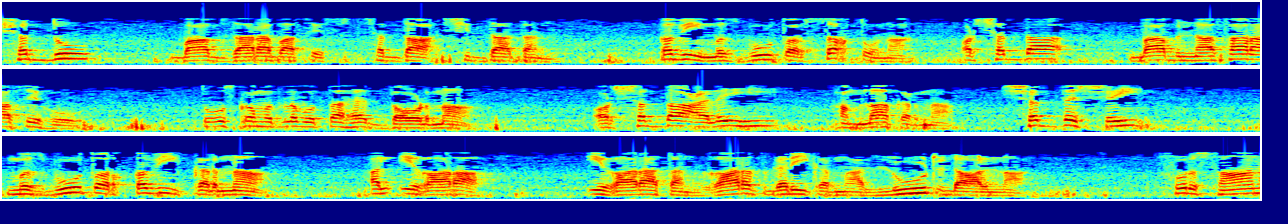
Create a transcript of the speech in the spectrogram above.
شدو باب زارابا سے شدہ تن کبھی مضبوط اور سخت ہونا اور شدہ باب ناسارا سے ہو، تو اس کا مطلب ہوتا ہے دوڑنا اور شدہ علیہ حملہ کرنا، شد شعی مضبوط اور قوی کرنا الغارہ اغارہ تن غارت گری کرنا، لوٹ ڈالنا۔ فرسان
